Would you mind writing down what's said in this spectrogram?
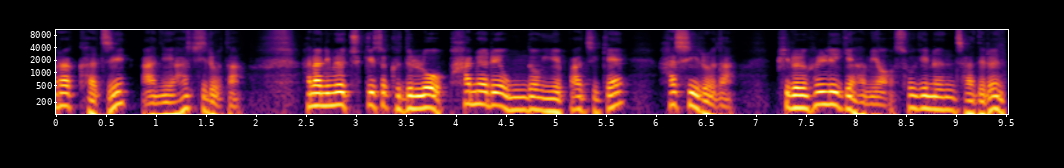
허락하지 아니하시로다. 하나님의 주께서 그들로 파멸의 웅덩이에 빠지게 하시리로다. 피를 흘리게 하며 속이는 자들은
